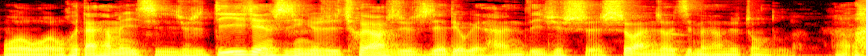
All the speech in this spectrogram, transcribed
我我我会带他们一起，就是第一件事情就是车钥匙就直接丢给他，你自己去试，试完之后基本上就中毒了啊。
